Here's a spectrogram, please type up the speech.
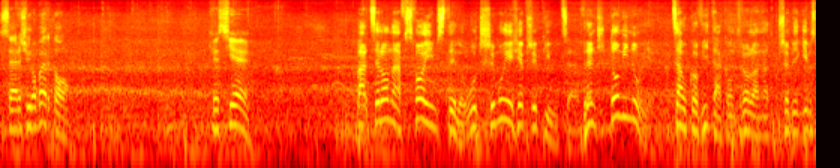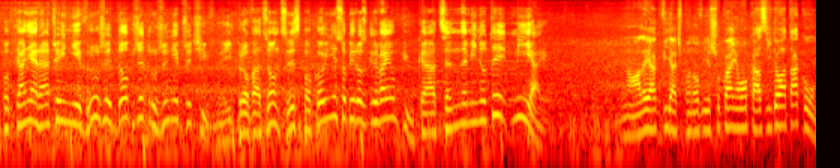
Sergi Roberto. Kessier. Barcelona w swoim stylu utrzymuje się przy piłce, wręcz dominuje. Całkowita kontrola nad przebiegiem spotkania raczej nie wróży dobrze drużynie przeciwnej. Prowadzący spokojnie sobie rozgrywają piłkę, a cenne minuty mijają. No ale jak widać, ponownie szukają okazji do ataku.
